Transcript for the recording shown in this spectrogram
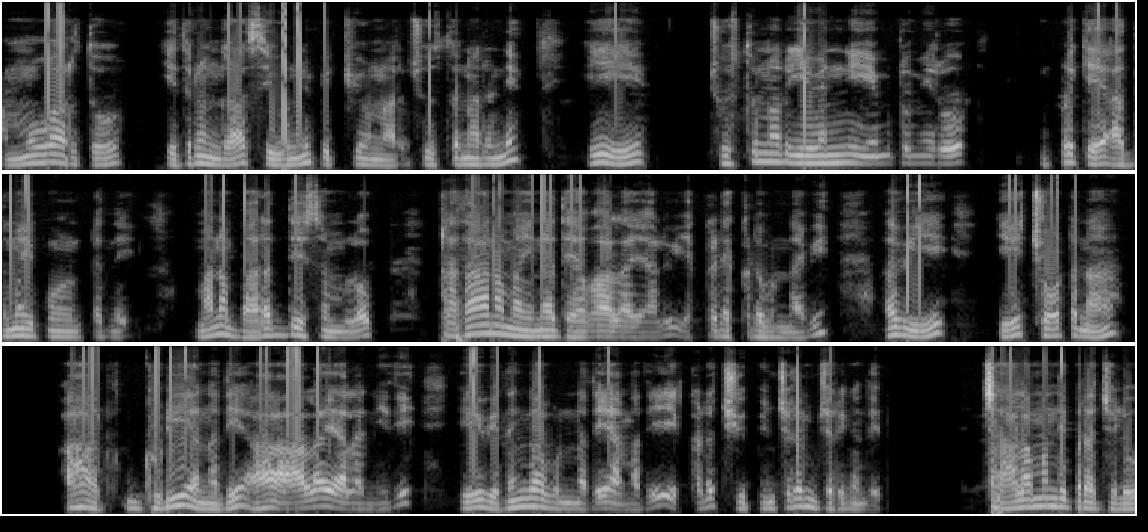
అమ్మవారితో ఎదురుగా శివుణ్ణి పెట్టి ఉన్నారు. చూస్తున్నారండి? ఈ చూస్తున్నారు ఇవన్నీ ఏమిటో మీరు ఇప్పటికే అర్థమైపోయి ఉంటుంది మన భారతదేశంలో ప్రధానమైన దేవాలయాలు ఎక్కడెక్కడ ఉన్నవి? అవి ఏ చోటన ఆ గుడి అన్నది ఆ ఆలయాలు అనేది ఏ విధంగా ఉన్నది అన్నది ఇక్కడ చూపించడం జరిగింది. చాలా మంది ప్రజలు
